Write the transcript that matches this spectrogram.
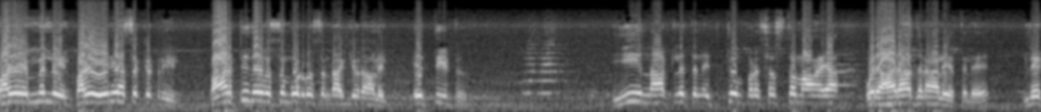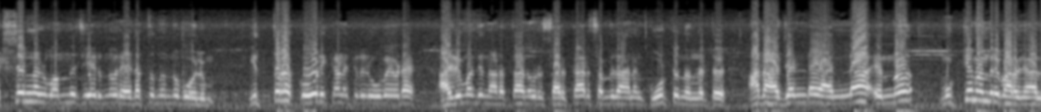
പഴയ എം എൽ എയിൽ പഴയ ഏരിയ സെക്രട്ടറിയിൽ പാർട്ടി ദേവസ്വം ബോർഡ് പ്രസിഡന്റ് ആക്കിയ ഒരാളിൽ എത്തിയിട്ട് ഈ നാട്ടിലെ തന്നെ ഏറ്റവും പ്രശസ്തമായ ഒരു ആരാധനാലയത്തിൽ ലക്ഷങ്ങൾ വന്നു ചേരുന്ന ഒരിടത്ത് നിന്ന് പോലും ഇത്ര കോടിക്കണക്കിന് രൂപയുടെ അഴിമതി നടത്താൻ ഒരു സർക്കാർ സംവിധാനം കൂട്ടുനിന്നിട്ട് അത് അജണ്ടയല്ല എന്ന് മുഖ്യമന്ത്രി പറഞ്ഞാൽ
